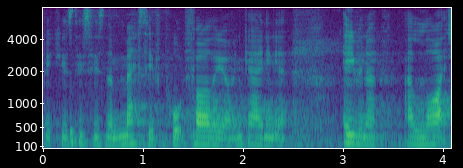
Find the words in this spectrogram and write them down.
because this is the massive portfolio and gaining a, even a, a, light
